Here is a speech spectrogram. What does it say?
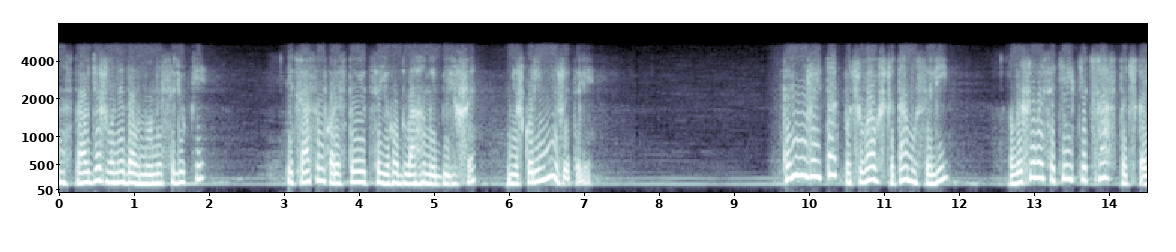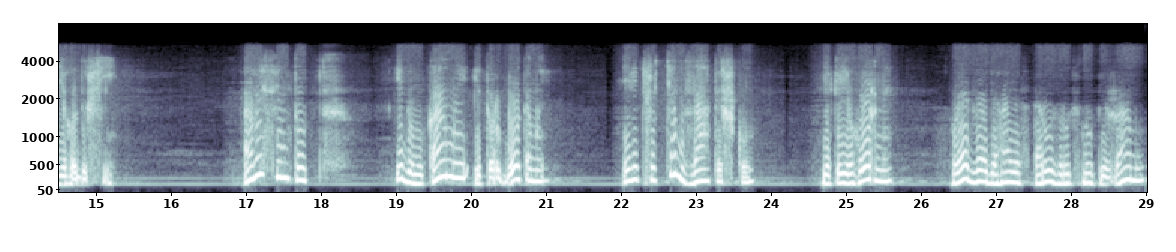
Насправді ж вони давно не селюки і часом користуються його благами більше, ніж корінні жителі. Та він уже і так почував, що там у селі лишилася тільки часточка його душі. А весь він тут і думками, і турботами, і відчуттям затишку, який огорне, ледве одягає стару зручну піжаму,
